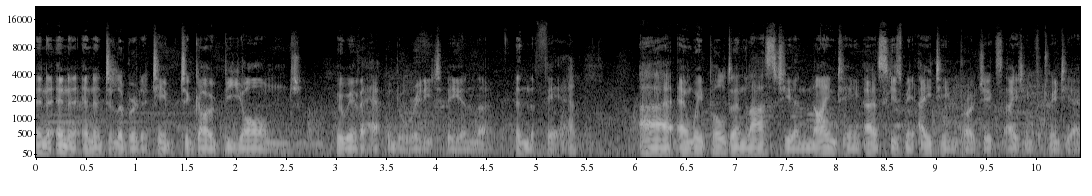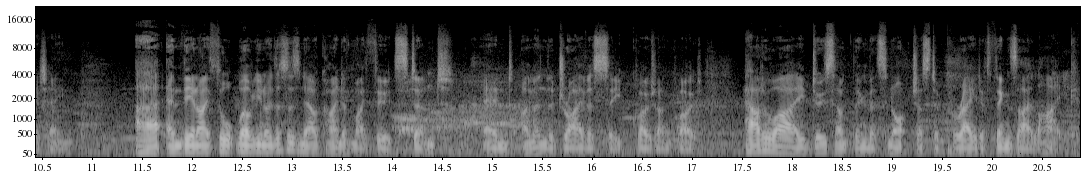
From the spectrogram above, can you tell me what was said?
in a, in a, in a deliberate attempt to go beyond whoever happened already to be in the, in the fair. Uh, and we pulled in last year 19, uh, excuse me, 18 projects, 18 for 2018. Uh, and then I thought, well, you know, this is now kind of my third stint, and I'm in the driver's seat, quote unquote. How do I do something that's not just a parade of things I like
